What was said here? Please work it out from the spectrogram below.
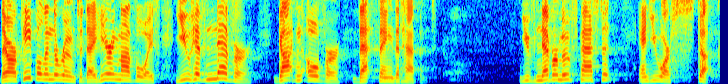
There are people in the room today hearing my voice. You have never gotten over that thing that happened. You've never moved past it, and you are stuck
